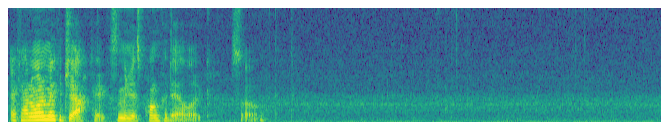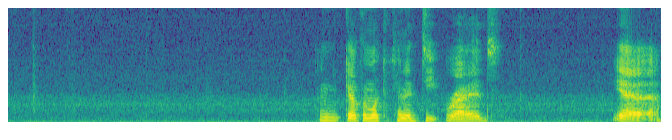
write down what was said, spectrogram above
I kind of want to make a jacket, because I mean it's Punkadelic, so... And give them like a kind of deep red. Yeah.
